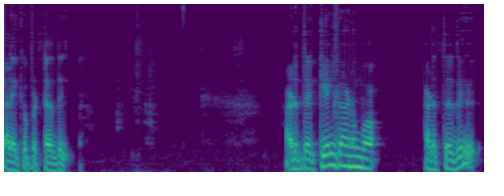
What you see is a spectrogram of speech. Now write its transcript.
கலைக்கப்பட்டது. அடுத்த கீழ்காணும் வா- அடுத்தது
